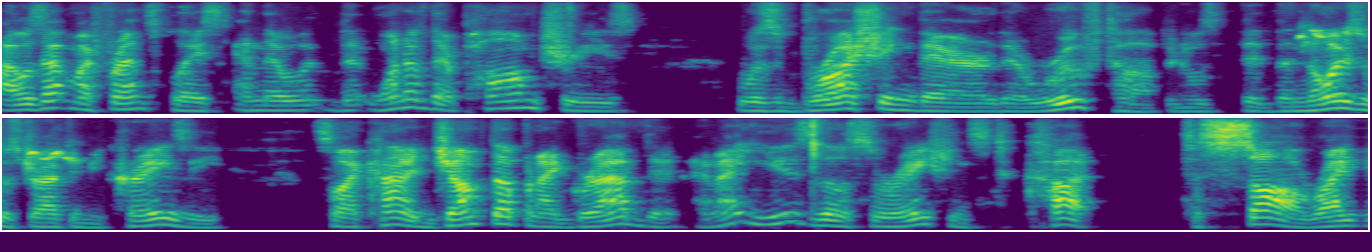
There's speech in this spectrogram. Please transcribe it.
I was at my friend's place, and there was one of their palm trees was brushing their their rooftop, and it was the, the noise was driving me crazy. So I kind of jumped up and I grabbed it, and I used those serrations to cut to saw right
